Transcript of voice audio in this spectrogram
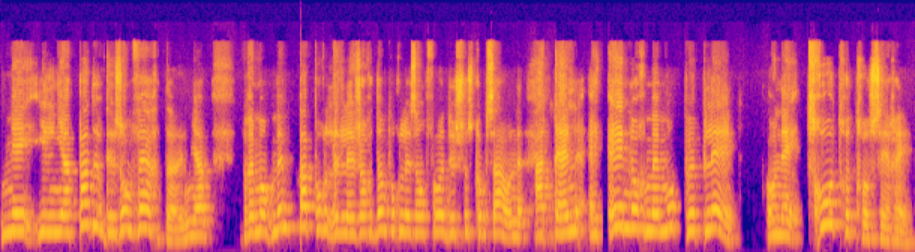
mais il n'y a pas de, de vertes. Il n'y a vraiment, même pas pour les jardins pour les enfants, des choses comme ça. Athènes est énormément peuplée. On est trop, trop, trop serré.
